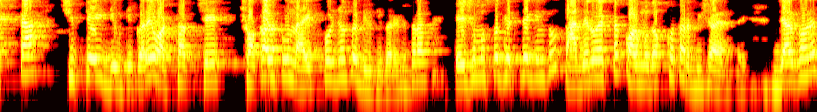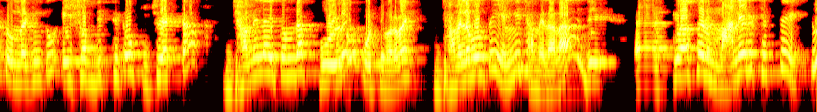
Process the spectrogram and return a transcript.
একটা শিফটেই ডিউটি করে, অর্থাৎ সে সকাল টু নাইট পর্যন্ত ডিউটি করে। সুতরাং এই সমস্ত ক্ষেত্রে কিন্তু তাদেরও একটা কর্মদক্ষতার বিষয় আছে। যার কারণে তোমরা কিন্তু এই সব দিক থেকেও কিছু একটা ঝামেলায় তোমরা পড়লেও পড়তে পারো। মানে ঝামেলা বলতে এমনি ঝামেলা না, যে ক্লাসের মানের ক্ষেত্রে একটু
